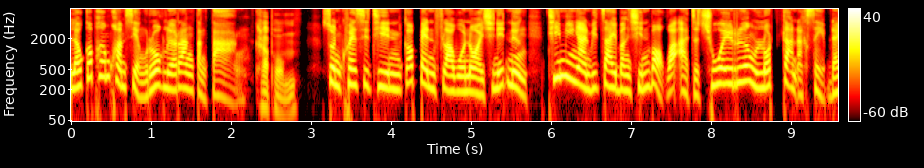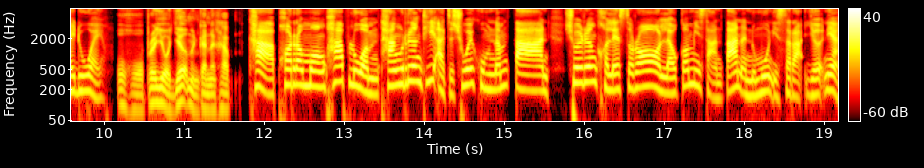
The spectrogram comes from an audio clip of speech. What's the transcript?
แล้วก็เพิ่มความเสี่ยงโรคเรื้อรังต่างๆๆครับผม ส่วนเควซิตินก็เป็นฟลาโวนอยด์ชนิดหนึ่ง ที่มีงานวิจัยบางชิ้นบอกว่าอาจจะช่วยเรื่องลดการอักเสบได้ด้วย โอ้โห ประโยชน์เยอะเหมือนกันนะครับ ค่ะ พอเรามองภาพรวมทั้งเรื่องที่อาจจะช่วยคุมน้ำตาล ช่วยเรื่องคอเลสเตอรอล แล้วก็มีสารต้านอนุมูลอิสระเยอะเนี่ย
